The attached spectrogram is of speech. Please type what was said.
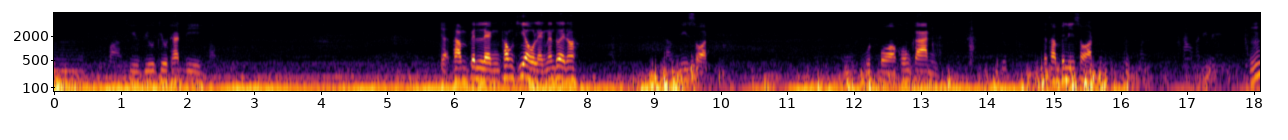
อืมเป็นบ้าน ทิววิวทิวทัศน์ดี ครับ จะทำเป็นแหล่งท่องเที่ยวแหล่งนั้นด้วยเนาะทำรีสอร์ทขุดบ่อโครงการ จะทำเป็นรีสอร์ทเอาอันนี้ไม่หืม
